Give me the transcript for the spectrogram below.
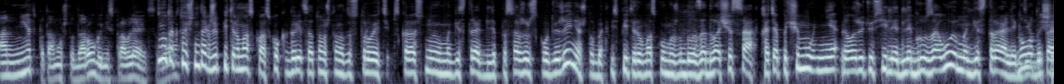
А нет, потому что дорога не справляется. Ну, да. так точно так же Питер-Москва. Сколько говорится о том, что надо строить скоростную магистраль для пассажирского движения, чтобы из Питера в Москву можно было за два часа. Хотя почему не приложить усилия для грузовой магистрали, Ну где вот бы сейчас,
